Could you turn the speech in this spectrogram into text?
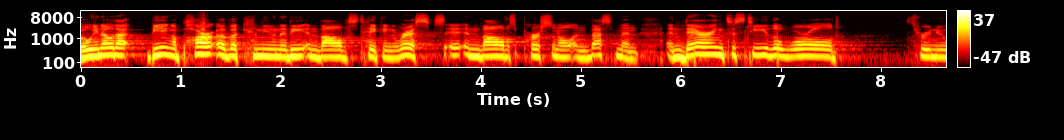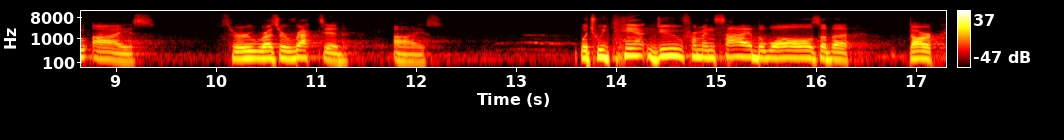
But we know that being a part of a community involves taking risks, it involves personal investment and daring to see the world through new eyes, through resurrected eyes, which we can't do from inside the walls of a dark,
